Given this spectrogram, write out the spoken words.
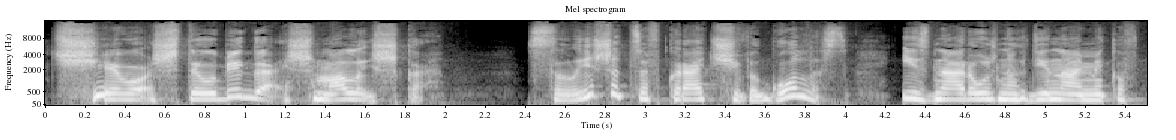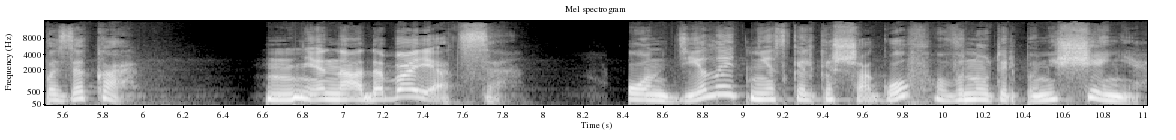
«Чего ж ты убегаешь, малышка?» Слышится вкрадчивый голос из наружных динамиков ПЗК. «Не надо бояться». Он делает несколько шагов внутрь помещения.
